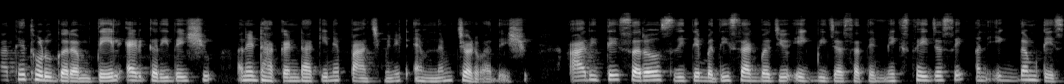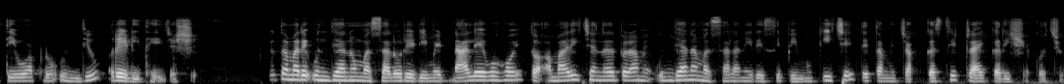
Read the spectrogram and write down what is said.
સાથે થોડું ગરમ તેલ એડ કરી દઈશું અને ઢાંકણ ઢાંકીને પાંચ મિનિટ એમનેમ ચડવા દઈશું. આ રીતે સરસ રીતે બધી શાકભાજીઓ એકબીજા સાથે મિક્સ થઈ જશે અને એકદમ ટેસ્ટી એવું આપણું ઊંધિયું રેડી થઈ જશે. જો તમારે ઊંધિયાનો મસાલો રેડીમેડ ના લેવો હોય, તો અમારી ચેનલ પર અમે ઊંધિયાના મસાલાની રેસીપી મૂકી છે, તે તમે ચોક્કસથી ટ્રાય કરી શકો છો.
